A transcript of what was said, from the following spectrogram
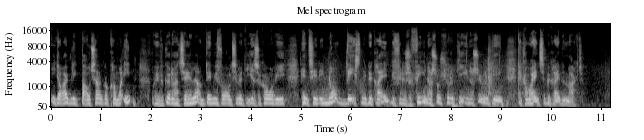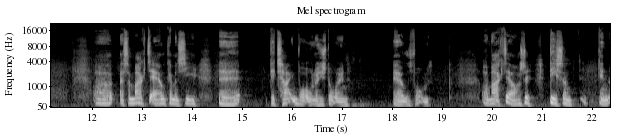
i det øjeblik bagtanker kommer ind, og vi begynder at tale om dem i forhold til værdier, så kommer vi hen til et enormt væsentligt begreb i filosofien og sociologien og psykologien. Det kommer ind til begrebet magt. Og altså magt er jo, kan man sige, øh, det tegn, hvor under historien er udformet. Og magt er også det, som den,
